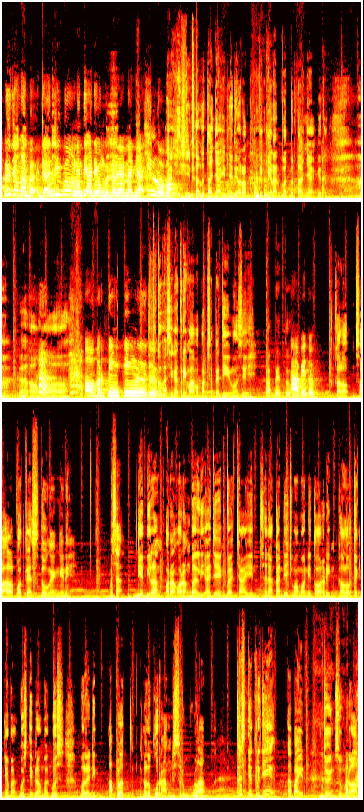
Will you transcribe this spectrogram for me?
Lu jangan ba- janji bang, nanti ada yang bener yang nanyain lu bang. Jadi udah lu tanyain jadi orang kepikiran buat bertanya gitu. Ya Allah. Overthinking lu tuh. Itu gue masih gak terima sama konsepnya Timo sih. Apa itu? Apa itu? Kalau soal podcast dongeng ini. Masa dia bilang orang-orang Bali aja yang bacain, sedangkan dia cuma monitoring. Kalau tagnya bagus, dia bilang bagus, boleh di-upload. Kalau kurang, disuruh ngulang. Terus dia kerjanya ngapain? Join Zoom doang.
